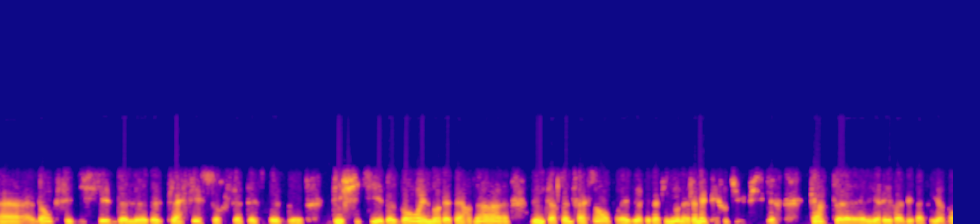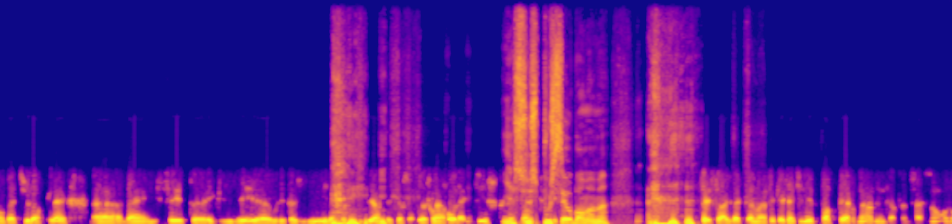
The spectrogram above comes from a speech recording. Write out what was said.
Euh, donc, c'est difficile de le, de le, placer sur cette espèce de d'échiquier de bon et de mauvais perdant. Euh, d'une certaine façon, on pourrait dire que Papineau n'a jamais perdu, puisque quand euh, les révoltes des patriotes ont battu leur plein, ben il s'est exilé aux États-Unis. Il a refusé en quelque sorte de jouer un rôle actif. Il a su se pousser au bon moment. c'est ça, exactement. C'est quelqu'un qui n'est pas perdant d'une certaine façon,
